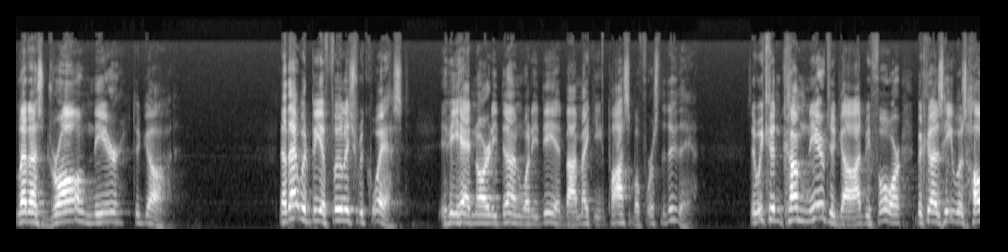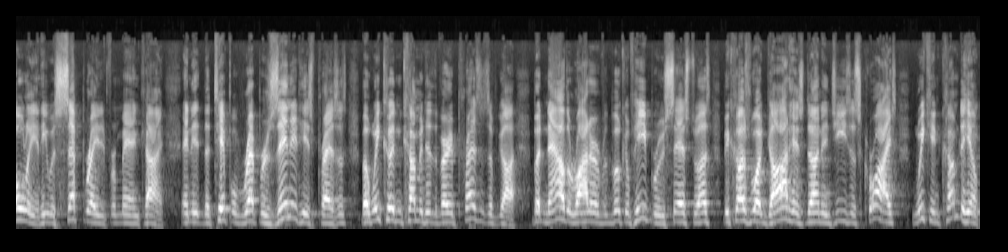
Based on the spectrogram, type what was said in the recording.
let us draw near to God. Now, that would be a foolish request if he hadn't already done what he did by making it possible for us to do that. That we couldn't come near to God before because He was holy and He was separated from mankind. And it, the temple represented His presence, but we couldn't come into the very presence of God. But now the writer of the book of Hebrews says to us, because what God has done in Jesus Christ, we can come to Him.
